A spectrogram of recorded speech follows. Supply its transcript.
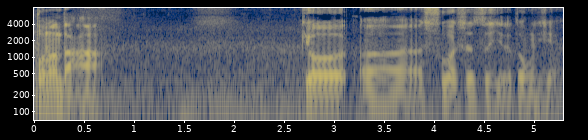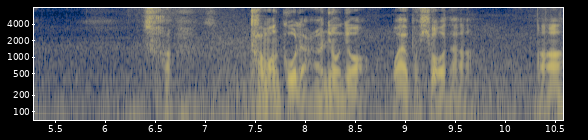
不能打，就呃说是自己的东西。操，他往狗粮上尿尿，我还不削他啊！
